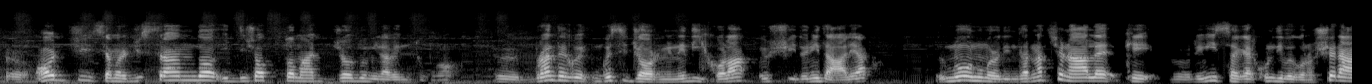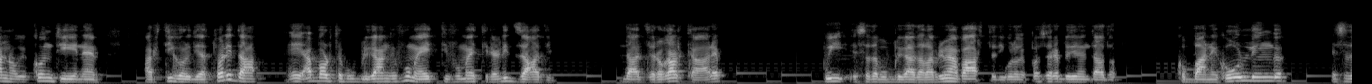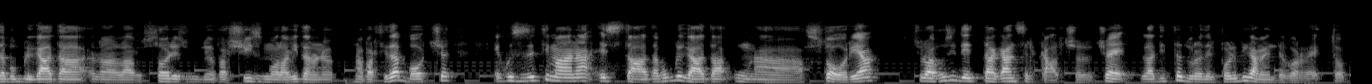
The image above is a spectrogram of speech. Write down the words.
Uh, oggi stiamo registrando il 18 maggio 2021. Uh, durante que- in questi giorni in edicola è uscito in Italia un nuovo numero di internazionale che, uh, rivista che alcuni di voi conosceranno, che contiene articoli di attualità e a volte pubblica anche fumetti, fumetti realizzati da Zero Calcare. Qui è stata pubblicata la prima parte di quello che poi sarebbe diventato Kobane Calling, è stata pubblicata la, la storia sul neofascismo, la vita non è una partita a bocce e questa settimana è stata pubblicata una storia sulla cosiddetta cancel culture, cioè la dittatura del politicamente corretto.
